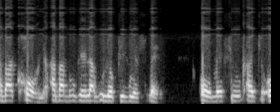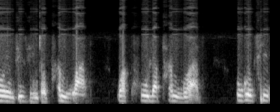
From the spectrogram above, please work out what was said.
abakhona ababukela kulo businessman oh Maxim Qadi owenza izinto phambi kwabo wakhula phambi kwabo ukuthi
